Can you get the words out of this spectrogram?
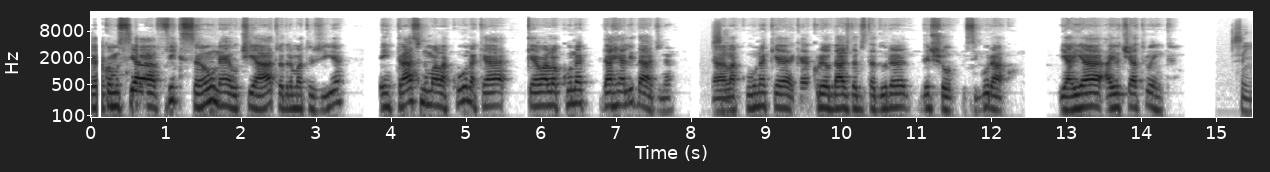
É como se a ficção, né, o teatro, a dramaturgia, entrasse numa lacuna que é, que é a lacuna da realidade, né? É a lacuna que, é, que a crueldade da ditadura deixou, esse buraco. E aí, a, aí o teatro entra. Sim.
